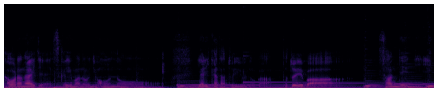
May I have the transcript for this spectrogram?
変わらないじゃないですか今の日本のやり方というのが。例えば3年に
